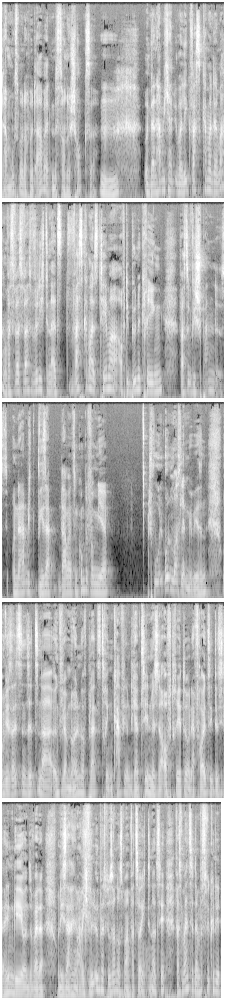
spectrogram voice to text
da muss man doch mit arbeiten, das ist doch eine Chance. Und dann habe ich halt überlegt, was kann man denn machen? Was, was, was würde ich denn als, was kann man als Thema auf die Bühne kriegen, was irgendwie spannend ist? Und dann habe ich, wie gesagt, damals ein Kumpel von mir, schwul und Moslem gewesen. Und wir sitzen, sitzen da irgendwie am Neulendorfplatz, trinken Kaffee und ich erzähle ein bisschen auftrete und er freut sich, dass ich da hingehe und so weiter. Und ich sage ihm, aber ich will irgendwas Besonderes machen. Was soll ich denn erzählen? Was meinst du denn? Was wir können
